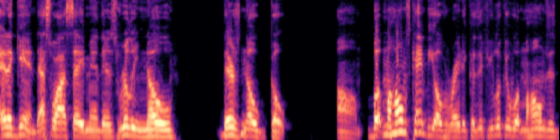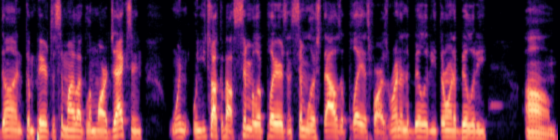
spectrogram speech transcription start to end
and, again, that's why I say, man, there's really no, there's no goat. Um, but Mahomes can be overrated because if you look at what Mahomes has done compared to somebody like Lamar Jackson, when when you talk about similar players and similar styles of play as far as running ability, throwing ability, um,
